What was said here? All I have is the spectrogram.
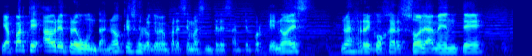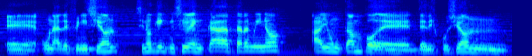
Y aparte abre preguntas, ¿no? Que eso es lo que me parece más interesante, porque no es, no es recoger solamente eh, una definición, sino que inclusive en cada término hay un campo de, discusión,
